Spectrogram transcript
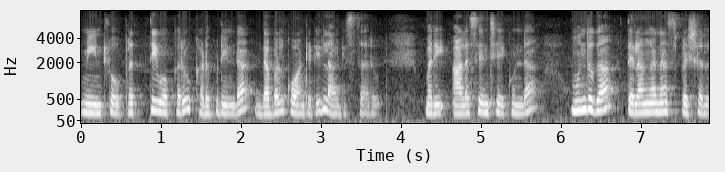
మీ ఇంట్లో ప్రతి ఒక్కరూ కడుపు నిండా డబల్ క్వాంటిటీ లాగిస్తారు. మరి ఆలస్యం చేయకుండా ముందుగా తెలంగాణ స్పెషల్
